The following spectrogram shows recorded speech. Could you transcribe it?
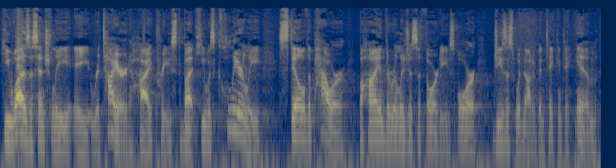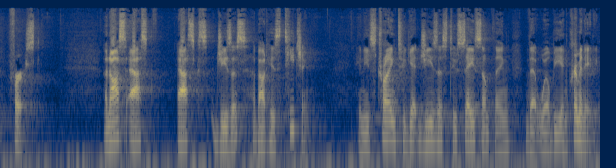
He was essentially a retired high priest, but he was clearly still the power behind the religious authorities, or Jesus would not have been taken to him first. Annas asked, asks Jesus about his teaching and he's trying to get Jesus to say something that will be incriminating.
